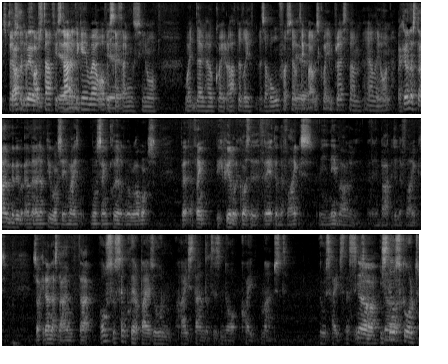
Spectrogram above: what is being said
especially in the well, first half. He yeah. started the game well. Obviously, yeah. things you know went downhill quite rapidly as a whole for Celtic, yeah. but I was quite impressed with him early on. I can understand maybe, and people are saying why no Sinclair, no Roberts, but I think purely because of the threat on the flanks. I mean, Neymar and, and Mbappe on the flanks so I could understand that. Also, Sinclair, by his own high standards, is not quite matched those heights this season. No, he no. still scored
